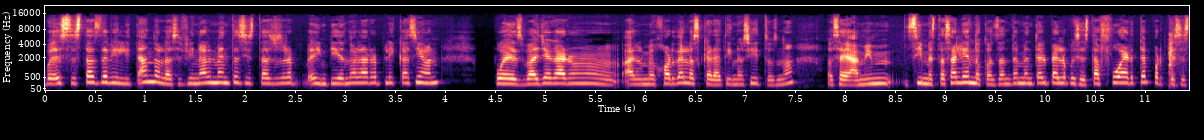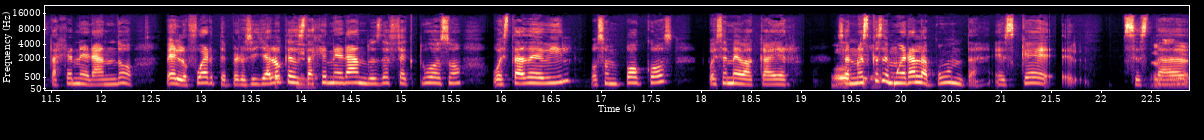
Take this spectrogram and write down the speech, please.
pues estás debilitándolas. Finalmente, si estás impidiendo la replicación, pues va a llegar a lo mejor de los queratinocitos, ¿no? O sea, a mí, si me está saliendo constantemente el pelo, pues está fuerte porque se está generando pelo fuerte, pero si ya lo que se está generando es defectuoso o está débil o son pocos, pues se me va a caer. O sea, no es que se muera la punta, es que se está...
